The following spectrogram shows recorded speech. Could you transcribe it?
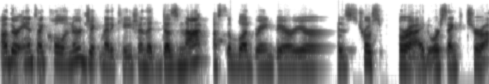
other anticholinergic medication that does not cross the blood-brain barrier is trospium chloride or Sanctura.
